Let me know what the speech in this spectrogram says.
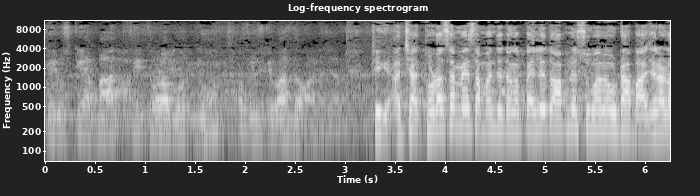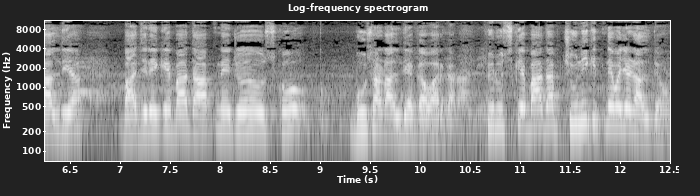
फिर उसके बाद फिर थोड़ा बहुत लूँ और फिर उसके बाद दवा जाता है। ठीक है अच्छा थोड़ा सा मैं समझ जाता हूँ। पहले तो आपने सुबह में उठा बाजरा डाल दिया। बाजरे के बाद आपने जो है उसको भूसा डाल दिया गवार का। फिर उसके बाद आप चूनी कितने बजे डालते हो?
